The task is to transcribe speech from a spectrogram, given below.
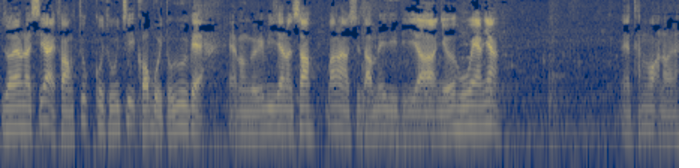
Rồi em là sĩ Hải Phòng chúc cô chú anh chị có buổi tối vui vẻ. Hẹn mọi người cái video lần sau. Bác nào sưu tầm cái gì thì uh, nhớ hú em nhá. Để thắt ngọn rồi này.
